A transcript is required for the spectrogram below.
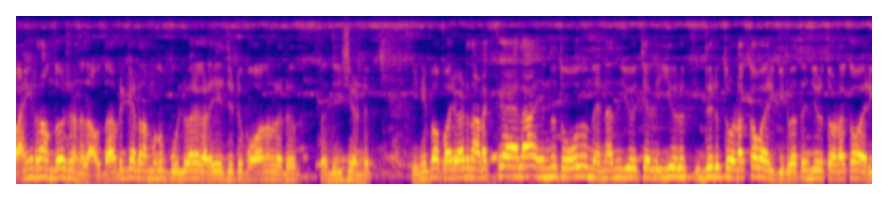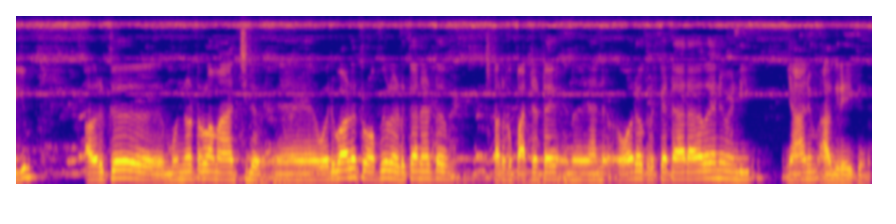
ഭയങ്കര സന്തോഷമാണ്. സൗത്ത് ആഫ്രിക്കയായിട്ട് നമുക്ക് പുല്ലുപോലെ കളി ജയിച്ചിട്ട് പോകാന്നുള്ളൊരു പ്രതീക്ഷയുണ്ട്. ഇനിയിപ്പോൾ പരിപാടി നടക്കുകയില്ല എന്ന് തോന്നുന്നു. എന്നാന്ന് ചോദിച്ചാൽ ഈ ഒരു ഇതൊരു തുടക്കമായിരിക്കും. ഇരുപത്തഞ്ച് ഒരു തുടക്കമായിരിക്കും. അവർക്ക് മുന്നോട്ടുള്ള മാച്ചിൽ ഒരുപാട് ട്രോഫികൾ എടുക്കാനായിട്ട് അവർക്ക് പറ്റട്ടെ എന്ന് ഞാൻ ഓരോ ക്രിക്കറ്റ് ആരാധകന് വേണ്ടി ഞാനും ആഗ്രഹിക്കുന്നു.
